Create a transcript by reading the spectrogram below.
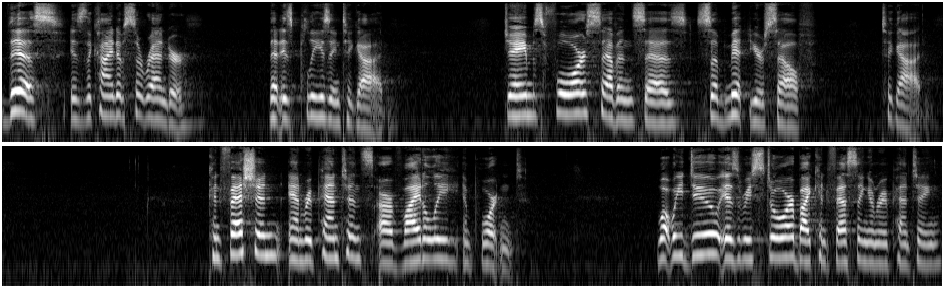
This is the kind of surrender that is pleasing to God. James 4 7 says, Submit yourself to God. Confession and repentance are vitally important. What we do is restore by confessing and repenting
